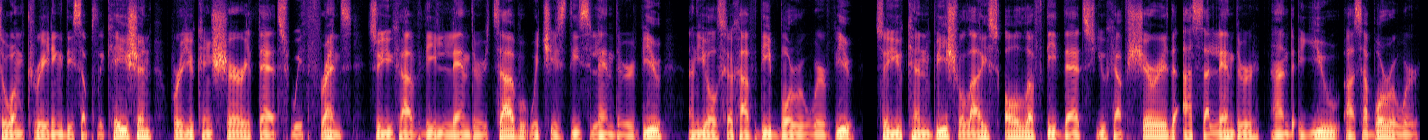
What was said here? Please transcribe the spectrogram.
So I'm creating this application where you can share debts with friends. So you have the lender tab, which is this lender view, and you also have the borrower view. So you can visualize all of the debts you have shared as a lender and you as a borrower.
